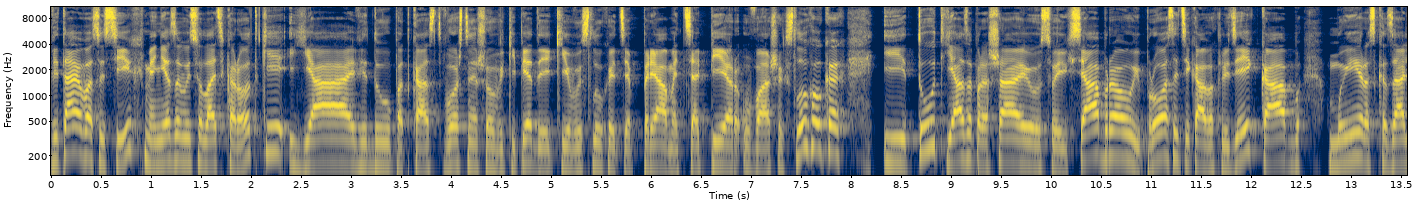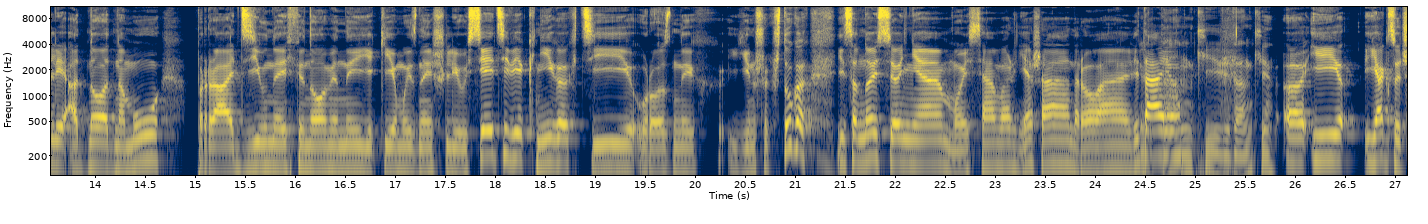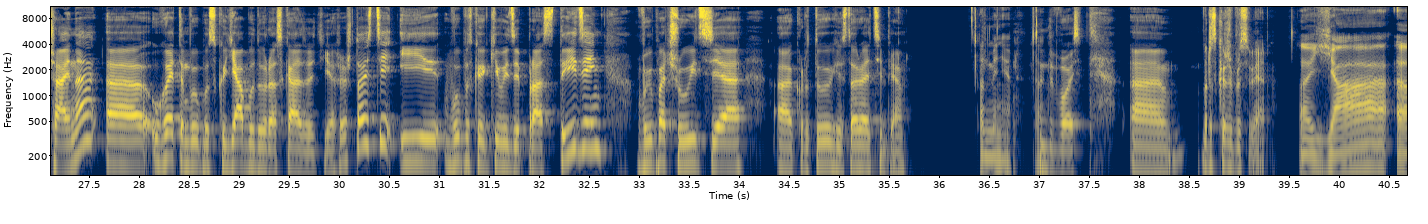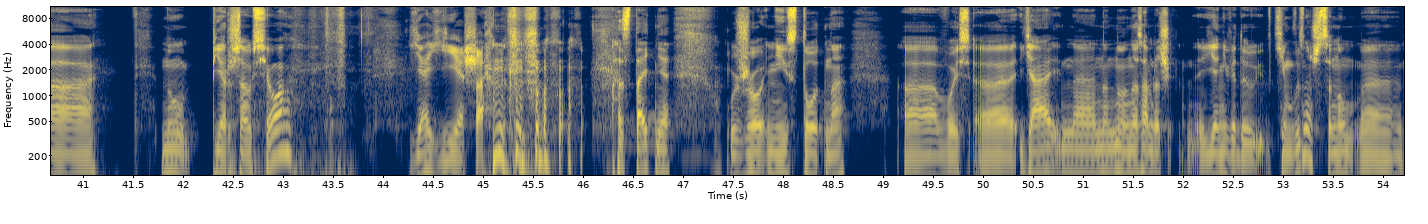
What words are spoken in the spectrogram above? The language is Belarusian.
Вітаю вас усіх. Мяне завуць уладзь кароткі. Я веду падкаст вочная шоу вкіпеды які вы слухаце прямо цяпер у ваших слухаўках. І тут я запрашаю сваіх сябраў і просто цікавых людзей каб мы расказалі адно аднаму пра дзіўныя феномены якія мы знайшлі ў сеціве кнігах ці ў розных іншых штуках. І са мной сёння мой сябар еша дарова вітаюкі вітанкі і як звычайна у гэтым выпуску я буду расказваць яшчэ штосьці і выпуску які выйдзе праз тыдзень вы пачуеце крутую гісторыю цябе. Ад мяне так. вось. Расскажы про сябе. Я а, ну перш за ўсё я еша. Астатняе ўжо неістотна вось я на, на, ну, насамрэч я не ведаю кім вызначыцца ну э,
